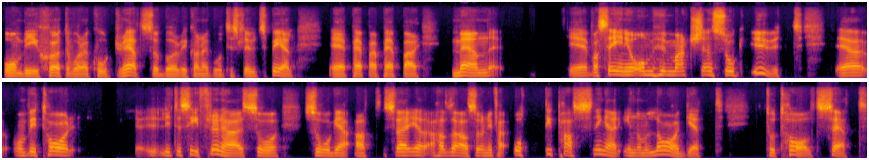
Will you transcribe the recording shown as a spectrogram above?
om vi sköter våra kort rätt så bör vi kunna gå till slutspel. Eh, peppar, peppar. Men eh, vad säger ni om hur matchen såg ut? Eh, om vi tar eh, lite siffror här så såg jag att Sverige hade alltså ungefär 80 passningar inom laget totalt sett.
